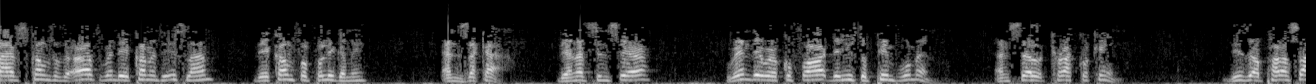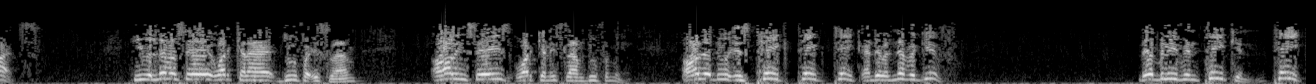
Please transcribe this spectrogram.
life scums of the earth, when they come into Islam, they come for polygamy and zakah. They are not sincere. When they were kuffar, they used to pimp women and sell crack cocaine. These are parasites. He will never say, What can I do for Islam? All he says, What can Islam do for me? All they do is take, take, take, and they will never give. They believe in taking, take,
